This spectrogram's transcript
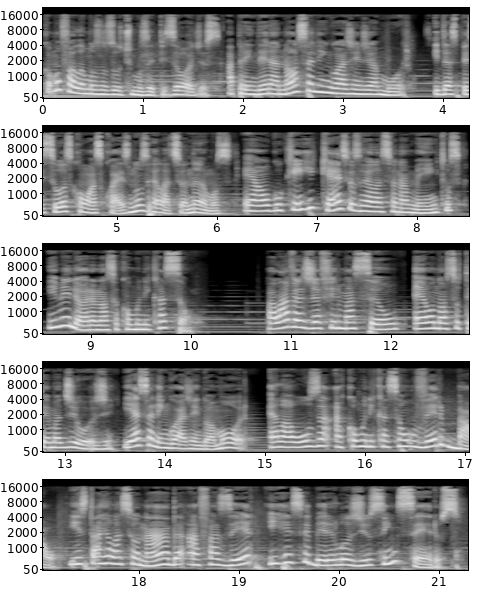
Como falamos nos últimos episódios, aprender a nossa linguagem de amor e das pessoas com as quais nos relacionamos é algo que enriquece os relacionamentos e melhora a nossa comunicação. Palavras de afirmação é o nosso tema de hoje. E essa linguagem do amor, ela usa a comunicação verbal e está relacionada a fazer e receber elogios sinceros.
